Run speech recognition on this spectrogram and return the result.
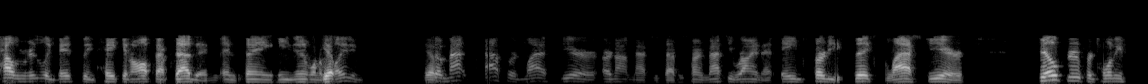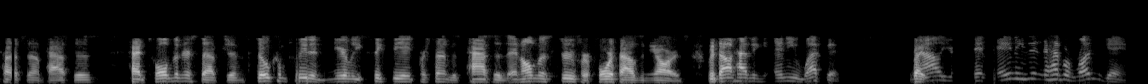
Calvin Ridley basically taking off at seven and saying he didn't want to Yep. play anymore. Yep. So Matt Stafford last year, or not Matthew Stafford, sorry, Matthew Ryan at age 36 last year, still threw for 20 touchdown passes, had 12 interceptions, still completed nearly 68% of his passes, and almost threw for 4,000 yards without having any weapons. Right. Now you're, and, and he didn't have a run game.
